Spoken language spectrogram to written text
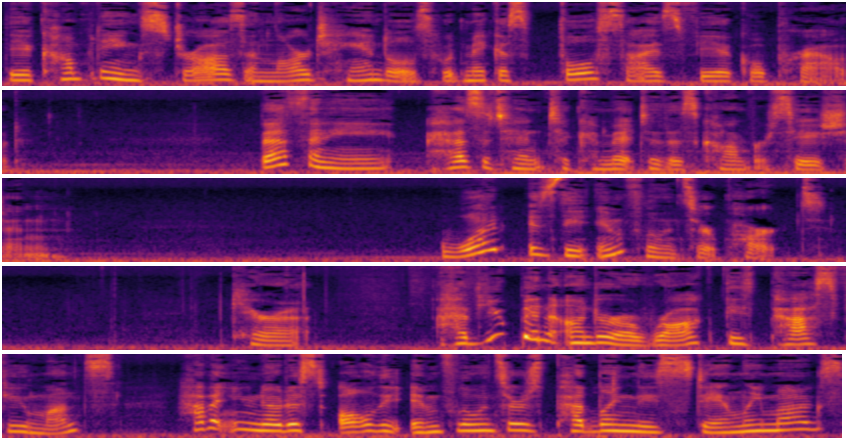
The accompanying straws and large handles would make a full size vehicle proud. Bethany, hesitant to commit to this conversation. What is the influencer part? Kara, have you been under a rock these past few months? Haven't you noticed all the influencers peddling these Stanley mugs?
